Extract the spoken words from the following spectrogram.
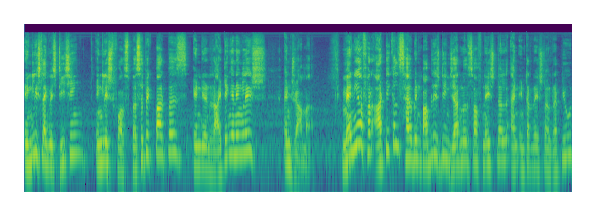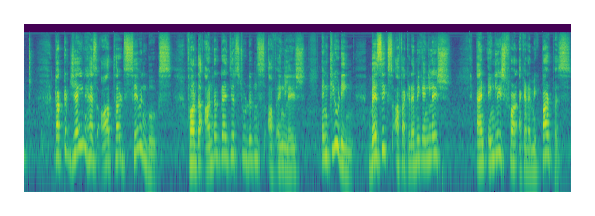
English language teaching, English for specific purpose, Indian writing in English, and drama. Many of her articles have been published in journals of national and international repute. Dr. Jain has authored seven books for the undergraduate students of English, including Basics of Academic English and English for Academic Purpose.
